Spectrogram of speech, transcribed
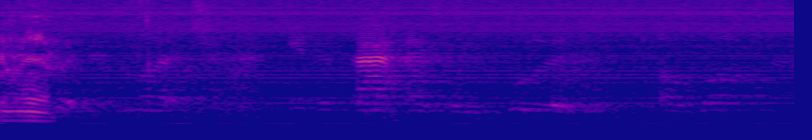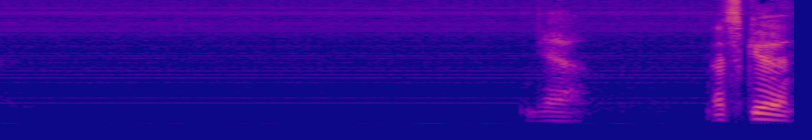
Amen. Yeah. That's good.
